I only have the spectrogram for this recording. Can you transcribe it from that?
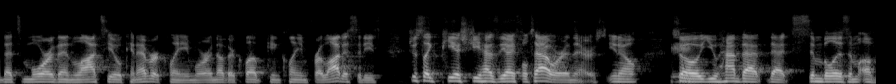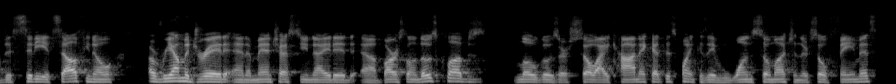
that's more than Lazio can ever claim, or another club can claim for a lot of cities. Just like PSG has the Eiffel Tower in theirs, you know. Mm. So you have that that symbolism of the city itself. You know, a Real Madrid and a Manchester United, uh, Barcelona, those clubs logos are so iconic at this point because they've won so much and they're so famous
